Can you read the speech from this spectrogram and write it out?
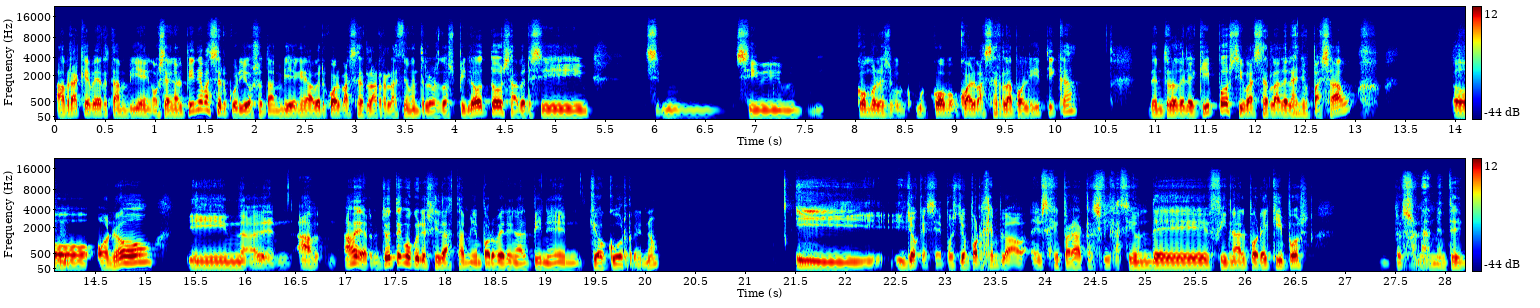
Habrá que ver también, o sea, en Alpine va a ser curioso también, ¿eh? a ver cuál va a ser la relación entre los dos pilotos, a ver si, si, si- cómo les- cómo- cuál va a ser la política dentro del equipo, si va a ser la del año pasado o, o no. Y a, a- a ver, yo tengo curiosidad también por ver en Alpine qué ocurre, ¿no? Y, y yo qué sé, pues yo, por ejemplo, es que para la clasificación de final por equipos, personalmente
